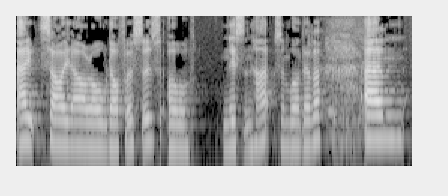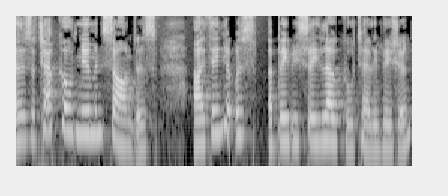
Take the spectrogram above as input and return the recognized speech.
outside our old offices, or Nissen huts and whatever. Um, there's a chap called Newman Saunders. I think it was a BBC local television,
